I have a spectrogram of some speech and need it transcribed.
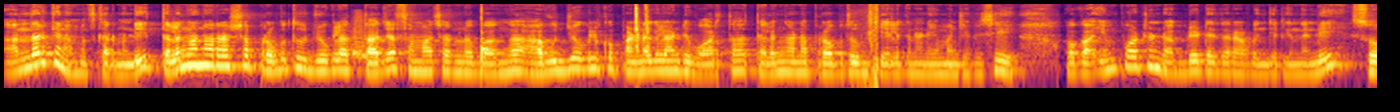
అందరికీ నమస్కారం అండి. తెలంగాణ రాష్ట్ర ప్రభుత్వ ఉద్యోగుల తాజా సమాచారంలో భాగంగా ఆ ఉద్యోగులకు పండగ లాంటి వార్త తెలంగాణ ప్రభుత్వం కీలక నిర్ణయం అని చెప్పేసి ఒక ఇంపార్టెంట్ అప్డేట్ అయితే రావడం జరిగిందండి. సో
